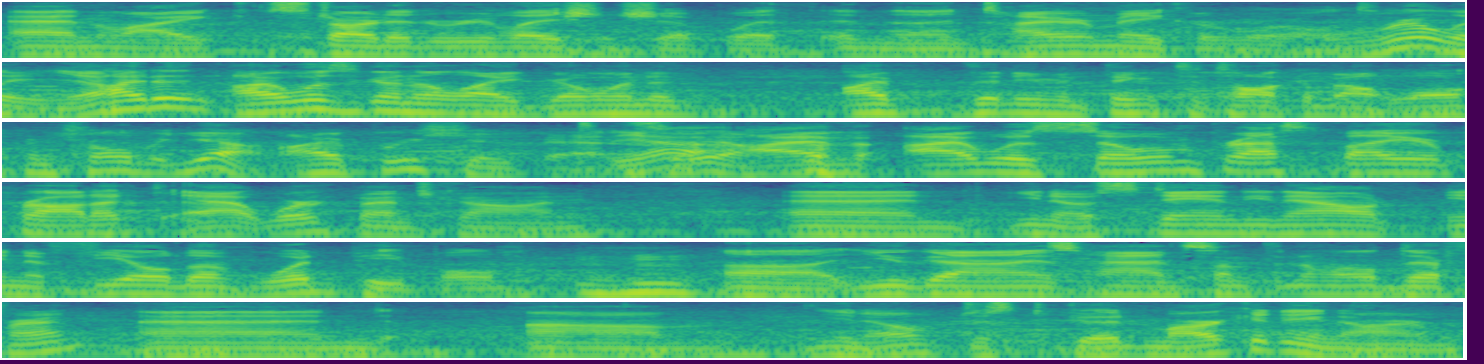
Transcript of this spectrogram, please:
and like started a relationship with in the entire maker world. really? Yep. I didn't. I was gonna like go into. I didn't even think to talk about wall control, but yeah, I appreciate that. Yeah, So, I've I was so impressed by your product at Workbench Con, and you know, standing out in a field of wood people, Mm-hmm. uh, you guys had something a little different, and um, you know, just good marketing arm.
